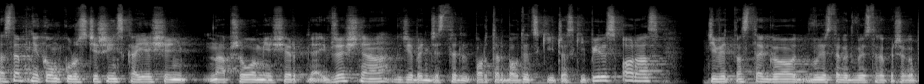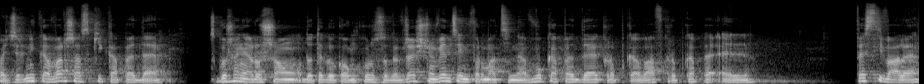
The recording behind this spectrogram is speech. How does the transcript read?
Następnie konkurs Cieszyńska Jesień na przełomie sierpnia i września, gdzie będzie styl porter bałtycki i czeski pils oraz 19, 20, 21 października warszawski KPD. Zgłoszenia ruszą do tego konkursu we wrześniu. Więcej informacji na wkpd.waw.pl Festiwale.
